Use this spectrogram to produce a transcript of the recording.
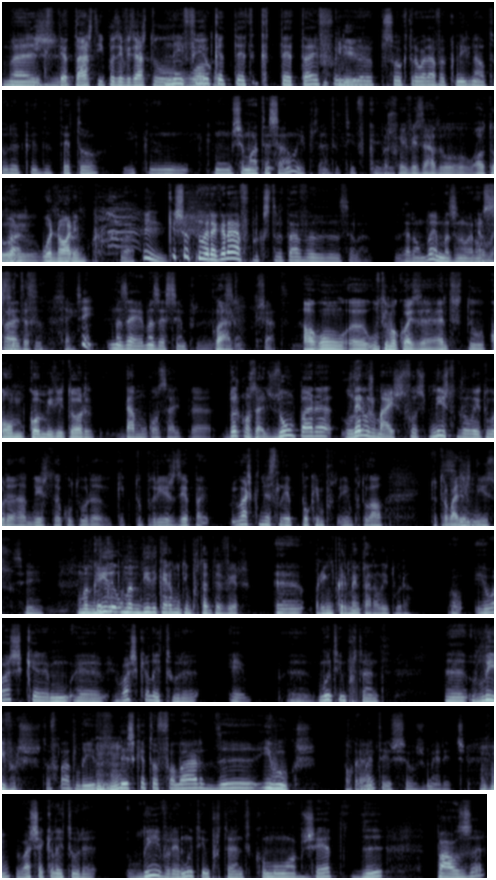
E Mas que detectaste e depois avisaste o nem o fui eu autor. que que detetei, foi Incrível. a pessoa que trabalhava comigo na altura que detetou e que, que me chamou a atenção e portanto tive que. Depois foi avisado o autor, Claro. o anónimo. Que achou que não era grave porque se tratava de, sei lá, era um mas não era, Era um site. citação. Sim. Sim, mas é, mas é sempre, Claro. sempre chato. Algum, uh, última coisa, antes do, como, como editor, dá-me um conselho para. Dois conselhos. Um para lermos mais. Se fosses ministro da leitura, ministro da cultura, o que é que tu poderias dizer? Para, eu acho que ainda se lê pouco em, em Portugal. Tu trabalhas Sim. nisso. Sim. Uma que é que medida, uma medida que era muito importante a ver Eh, para incrementar a leitura. Bom, eu acho que é, é, eu acho que a leitura é eh, muito importante. Eh, livros, estou a falar de livros, Uhum. nem sequer estou a falar de e-books, Ok? também tem os seus méritos. Uhum. Eu acho é que a leitura, o livro é muito importante como um objeto de pausa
